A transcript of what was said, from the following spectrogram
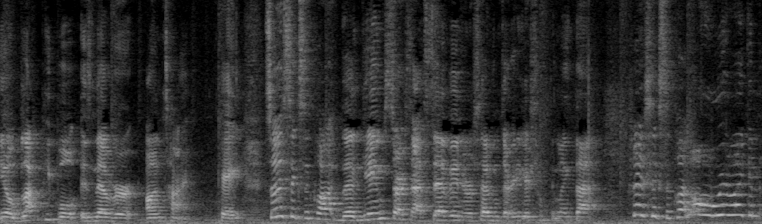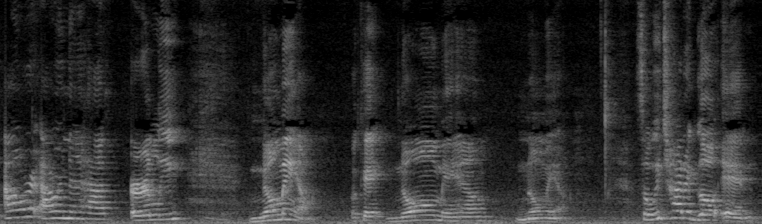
You know, black people is never on time. Okay, so it's six o'clock. The game starts at seven or seven thirty or something like that. So it's six o'clock. Oh, we're like an hour, hour and a half early. No, ma'am. Okay, no, ma'am. No, ma'am. So we try to go in,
